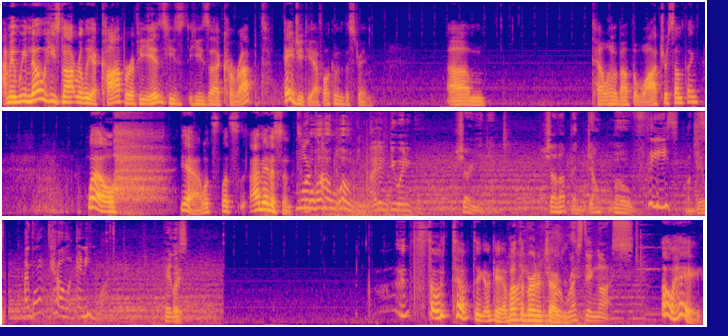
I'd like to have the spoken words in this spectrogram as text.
I mean, we know he's not really a cop, or if he is, he's he's uh, corrupt. Hey, GTF, welcome to the stream. Um, tell him about the watch or something. Well, yeah, let's let's. I'm innocent. More Whoa, complicated whoa, I didn't do anything. Sure you didn't. Shut up and don't move. Please. I'll do- I won't tell anyone. Hey, listen. It's so tempting. Okay, about the Why murder are you charges. arresting us. Oh, hey.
